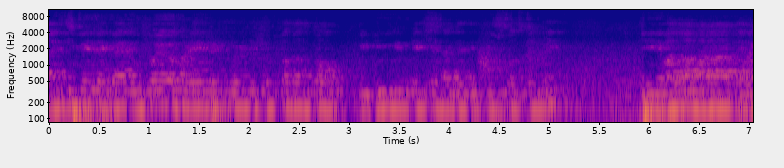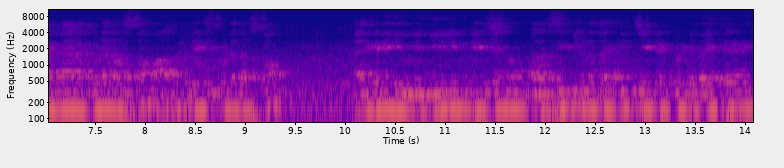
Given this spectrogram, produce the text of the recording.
అణిచివేత కానీ ఉపయోగపడేటటువంటి దృక్పథంతో ఈ డీలిమిటేషన్ అనేది తీసుకొస్తుంది. దీనివల్ల మన తెలంగాణకు కూడా నష్టం ఆంధ్రప్రదేశ్ కూడా నష్టం. అందుకని ఈ డీలిమిటేషన్ మన సీట్లను తగ్గించేటటువంటి వైఖరిని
